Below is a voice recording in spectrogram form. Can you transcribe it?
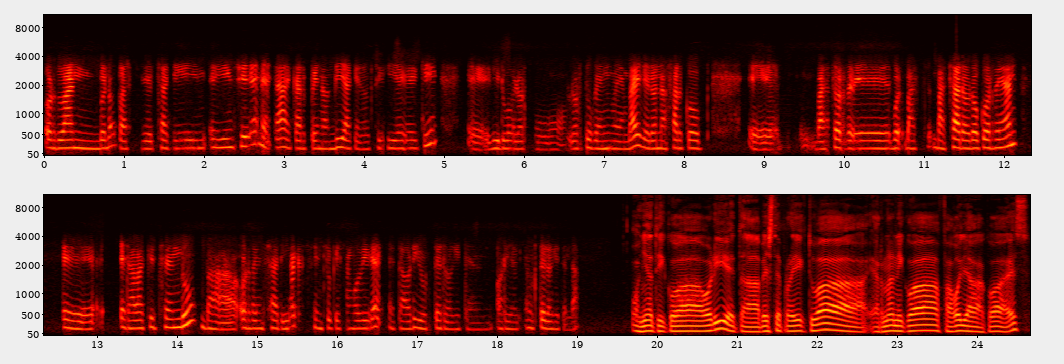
Orduan, bueno, pastiretzak egin ziren eta ekarpen handiak edo txikiekin eh diru lortu lortu genuen, bai? Gero Nafarko eh batzorde batzar orokorrean eh erabakitzen du, ba ordainsariak zeintzuk izango dire eta hori urtero egiten, hori urtero egiten da. Oñatikoa hori eta beste proiektua Hernanikoa Fagollagakoa, ez?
